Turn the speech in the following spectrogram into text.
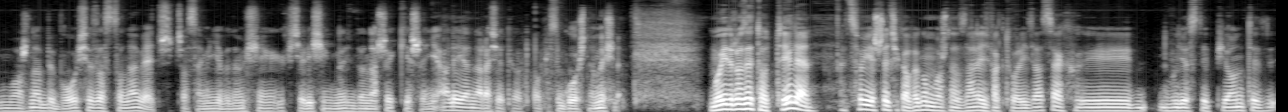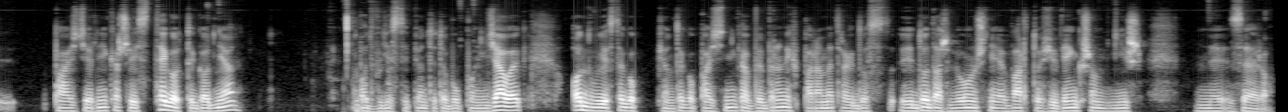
można by było się zastanawiać, czy czasami nie będą się, chcieli sięgnąć do naszych kieszeni, ale ja na razie tylko po prostu głośno myślę. Moi drodzy, to tyle. Co jeszcze ciekawego można znaleźć w aktualizacjach 25 y, października, czyli z tego tygodnia, bo 25 to był poniedziałek. Od 25 października w wybranych parametrach dodasz wyłącznie wartość większą niż 0.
